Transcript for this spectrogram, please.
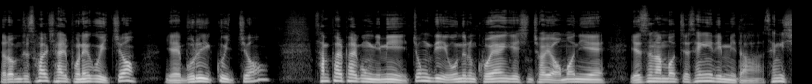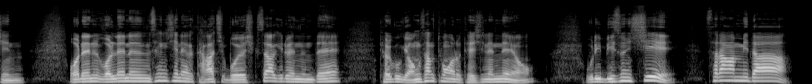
여러분들 설 잘 보내고 있죠? 예, 무르익고 있죠? 3880님이 쫑디 오늘은 고향에 계신 저희 어머니의 61번째 생일입니다. 생신. 원래는, 원래는 생신에 다 같이 모여 식사하기로 했는데 결국 영상통화로 대신했네요. 우리 미순 씨 사랑합니다.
